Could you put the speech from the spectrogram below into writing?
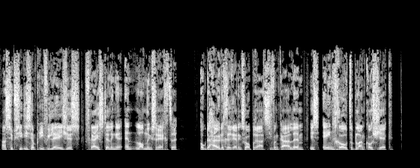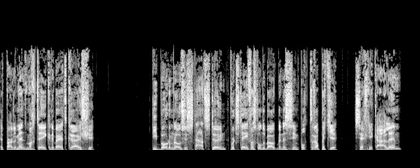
aan subsidies en privileges, vrijstellingen en landingsrechten. Ook de huidige reddingsoperatie van KLM is één grote blanco cheque. Het parlement mag tekenen bij het kruisje. Die bodemloze staatssteun wordt stevast onderbouwd met een simpel trappetje. Zeg je KLM,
